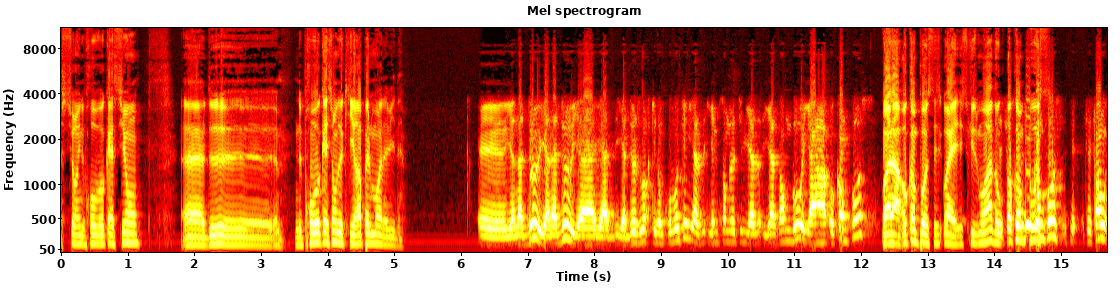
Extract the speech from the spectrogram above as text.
sur une provocation de de provocation de qui? Rappelle-moi David Il y en a deux, il y en a deux. Il y a, y a, y a deux joueurs qui l'ont provoqué. Il y a, y a, me semble-t-il, il y a, il y a Zambo, il y a Ocampos. voilà Ocampos ouais excuse-moi donc Ocampos sans-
